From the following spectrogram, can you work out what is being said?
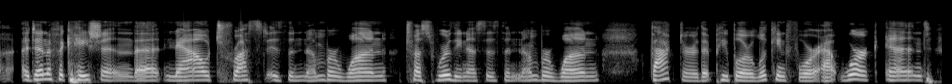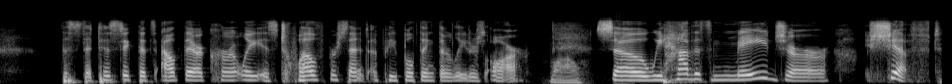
uh, identification that now trust is the number one trustworthiness is the number one factor that people are looking for at work. And the statistic that's out there currently is 12% of people think their leaders are. Wow. So we have this major shift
